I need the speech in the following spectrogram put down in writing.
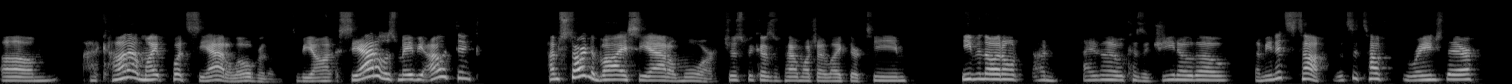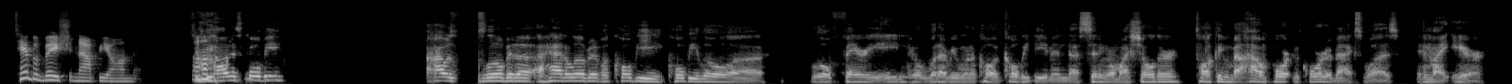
Um, I kind of might put Seattle over them, to be honest. Seattle is maybe, I would think, I'm starting to buy Seattle more just because of how much I like their team. Even though I don't, I, I don't know because of Geno, though. I mean, it's tough. It's a tough range there. Tampa Bay should not be on there. To be honest, Colby, I was a little bit of, I had a little bit of a Colby, Colby little, uh, little fairy angel, whatever you want to call it, Colby demon that's sitting on my shoulder, talking about how important quarterbacks was in my ear.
